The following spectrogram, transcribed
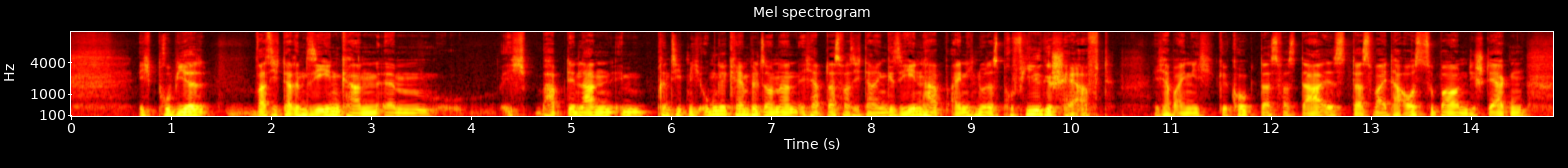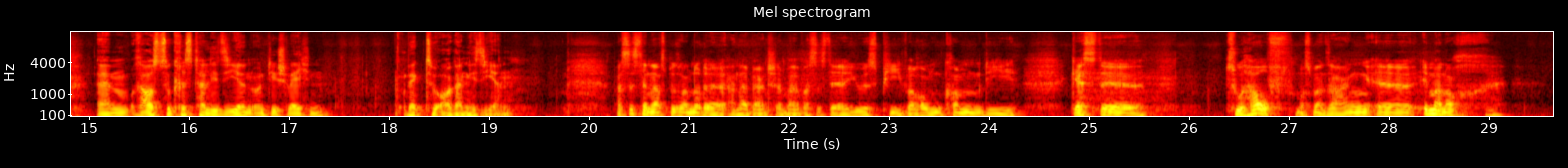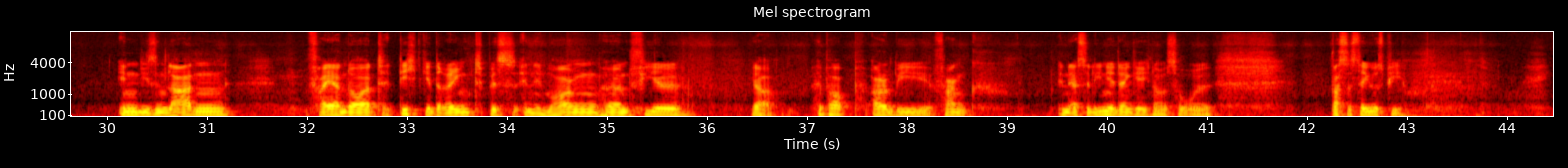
Ich probiere, was ich darin sehen kann. Ähm, ich habe den Laden im Prinzip nicht umgekrempelt, sondern ich habe das, was ich darin gesehen habe, eigentlich nur das Profil geschärft. Ich habe eigentlich geguckt, das, was da ist, das weiter auszubauen, die Stärken ähm, rauszukristallisieren und die Schwächen wegzuorganisieren. Was ist denn das Besondere an der Bernsteinbar? Was ist der USP? Warum kommen die Gäste zuhauf, muss man sagen, äh, immer noch in diesen Laden, feiern dort dicht gedrängt bis in den Morgen, hören viel ja, Hip-Hop, RB, Funk, in erster Linie, denke ich, ne, Soul. Was ist der USP?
